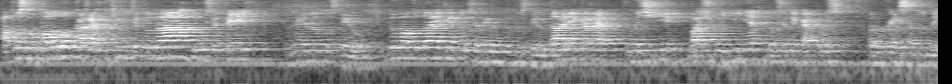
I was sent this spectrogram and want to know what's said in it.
Апостол Павло каже, хотів йти туди, Дух Святий не допустив. Думав туди йти, Дух Святий не допустив. Далі каже, вночі бачив видіння, Дух Святий каже, ось рухайся туди.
